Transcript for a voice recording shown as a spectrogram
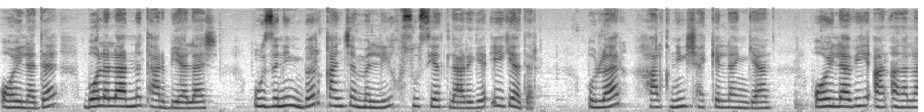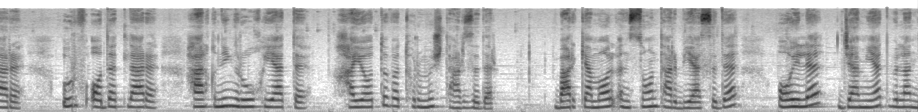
Oilada bolalarni tarbiyalash o'zining bir qancha milliy xususiyatlariga egadir. Ular xalqning shakllangan oilaviy an'analari urf odatlari xalqning ruhiyati hayoti va turmush tarzidir. Barkamol inson tarbiyasida oila jamiyat bilan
